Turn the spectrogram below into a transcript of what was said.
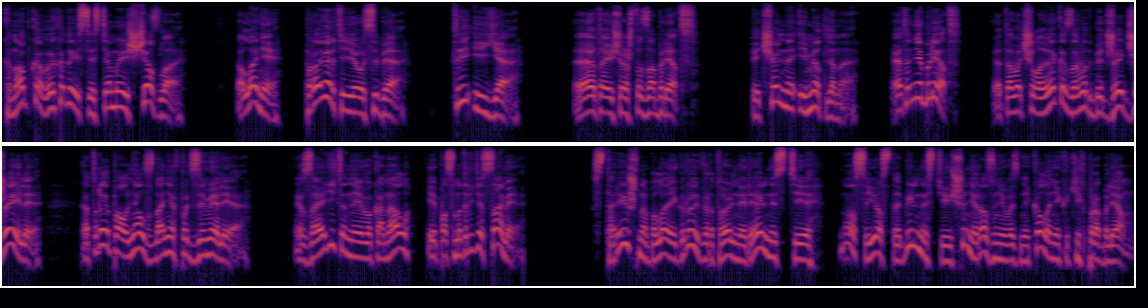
Кнопка выхода из системы исчезла. Ленни, проверьте её у себя. Ты и я. Это ещё что за бред? Печально и медленно. Это не бред. Этого человека зовут Биджей Джейли, который выполнял задание в подземелье. Зайдите на его канал и посмотрите сами. Старейшина была игрой виртуальной реальности, но с её стабильностью ещё ни разу не возникало никаких проблем.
